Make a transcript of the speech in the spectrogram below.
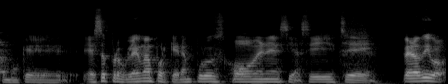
como que ese problema porque eran puros jóvenes y así. Sí. Pero digo,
